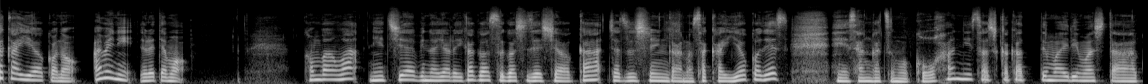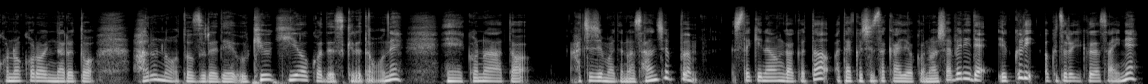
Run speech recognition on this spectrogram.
坂井陽子の雨に濡れても。こんばんは。日曜日の夜いかがお過ごしでしょうか？ジャズシンガーの坂井陽子です、えー、3月も後半に差し掛かってまいりました。この頃になると春の訪れでウキウキ陽子ですけれどもね、えー、この後8時までの30分、素敵な音楽と私坂井陽子のおしゃべりでゆっくりおくつろぎくださいね。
